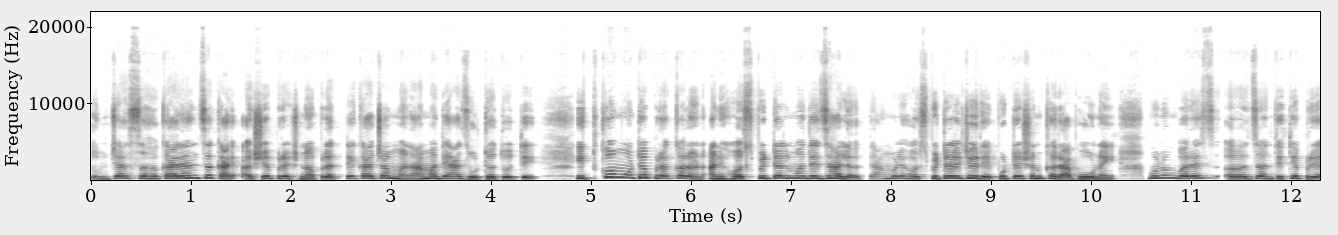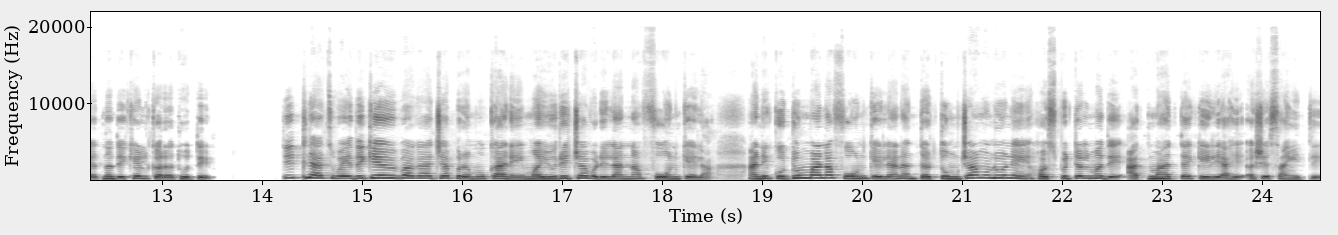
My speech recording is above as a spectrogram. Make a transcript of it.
तुमच्या सहकाऱ्यांचं काय? असे प्रश्न प्रत्येकाच्या मनामध्ये आज उठत होते. इतकं मोठं प्रकरण आणि हॉस्पिटलमध्ये झालं त्यामुळे हॉस्पिटलची रेप्युटेशन खराब होऊ नये म्हणून बरेच जण तिथे प्रयत्न देखील करत होते. तिथल्याच वैद्यकीय विभागाच्या प्रमुखाने मयुरीच्या वडिलांना फोन केला आणि कुटुंबांना फोन केल्यानंतर तुमच्या मुलीने हॉस्पिटलमध्ये आत्महत्या केली आहे असे सांगितले.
